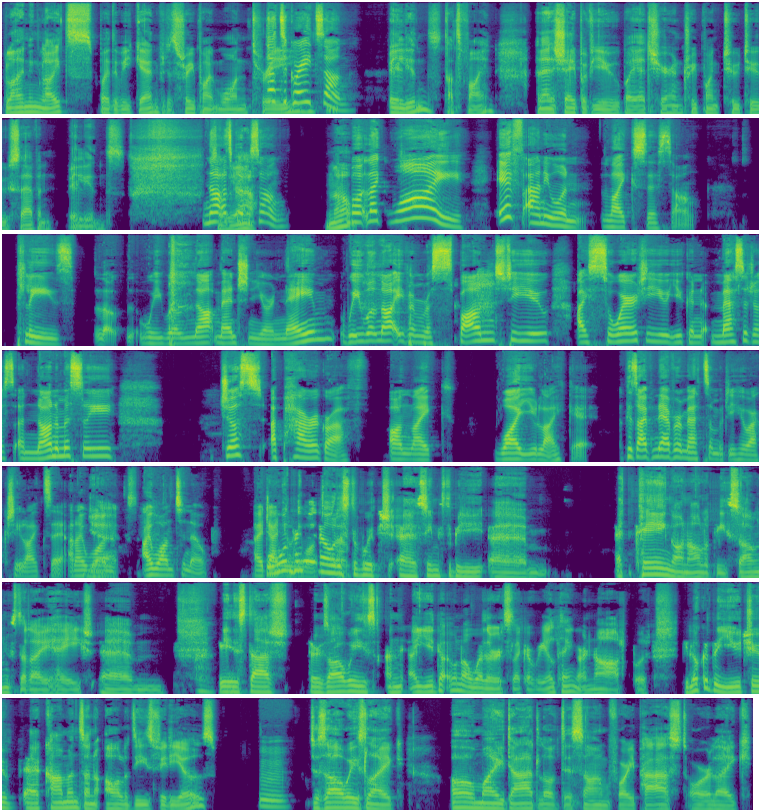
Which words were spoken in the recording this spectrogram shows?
"Blinding Lights" by The Weeknd, which is three point one three. That's a great song. billions. That's fine. And then "Shape of You" by Ed Sheeran, three point two two seven billions. Not So, as good a song. No, But like, why? If anyone likes this song, please look. We will not mention your name. We will not even respond to you. I swear to you, you can message us anonymously. Just a paragraph on like why you like it, because I've never met somebody who actually likes it, and I Yeah. want. I want to know. I Well, one thing I want to know. noticed, which uh, seems to be um, a thing on all of these songs that I hate, um, is that there's always, and uh, you don't know whether it's like a real thing or not, but if you look at the YouTube uh, comments on all of these videos, Hmm. there's always like, "Oh, my dad loved this song before he passed," or like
